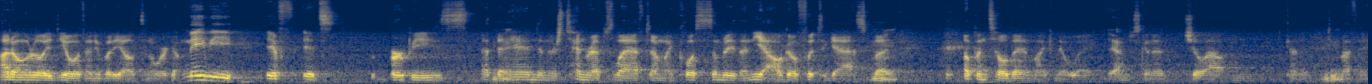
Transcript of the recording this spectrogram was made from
I don't really deal with anybody else in a workout. Maybe if it's burpees at the Mhm. end and there's ten reps left, and I'm like close to somebody, then yeah, I'll go foot to gas. But Mhm. up until then, like no way. Yeah. I'm just gonna chill out and kind of do my thing.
